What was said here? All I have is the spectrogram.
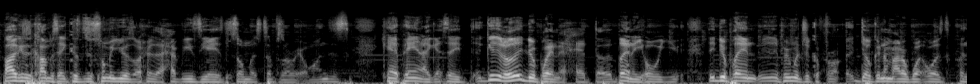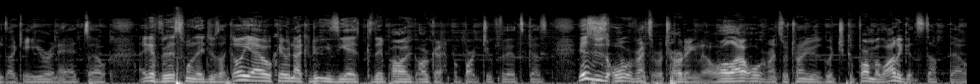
probably to compensate because there's so many years out here that have EZAs and so much stuff is already on this campaign. I guess they, you know, they do plan ahead though. They plan a whole year. They do plan pretty much a Dokkan no matter what. Always plans like a year and ahead. So I guess for this one, they just like, oh yeah, okay, we're not gonna do EZAs because they probably are gonna have a part two for this because this is just old events are returning though. A lot of old events are returning, which you can farm a lot of good stuff though.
